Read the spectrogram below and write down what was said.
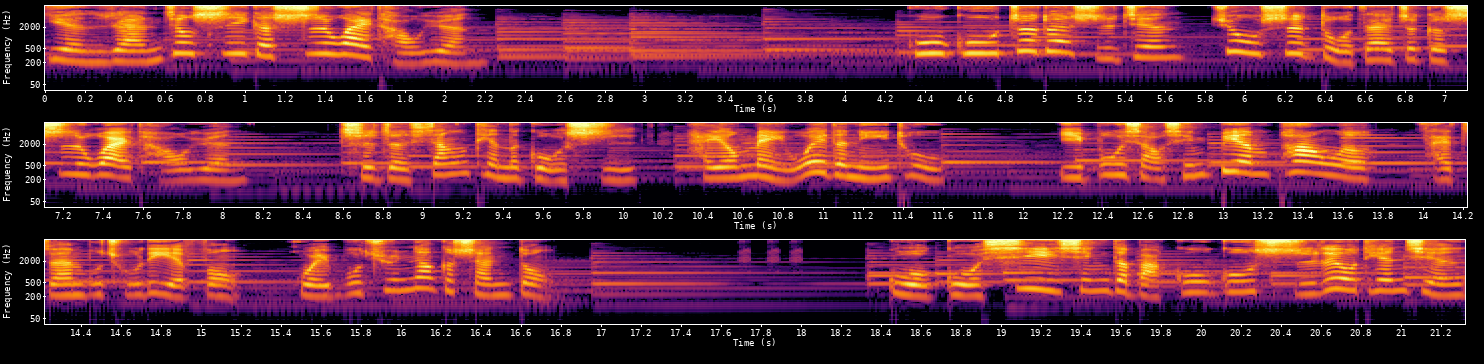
俨然就是一个世外桃源。姑姑这段时间就是躲在这个世外桃源，吃着香甜的果实，还有美味的泥土，一不小心变胖了，才钻不出裂缝，回不去那个山洞。果果细心的把姑姑十六天前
